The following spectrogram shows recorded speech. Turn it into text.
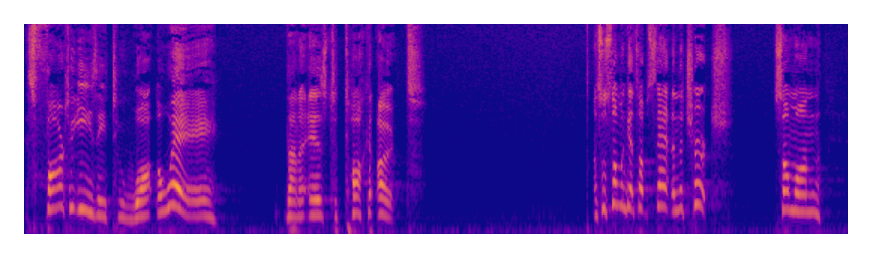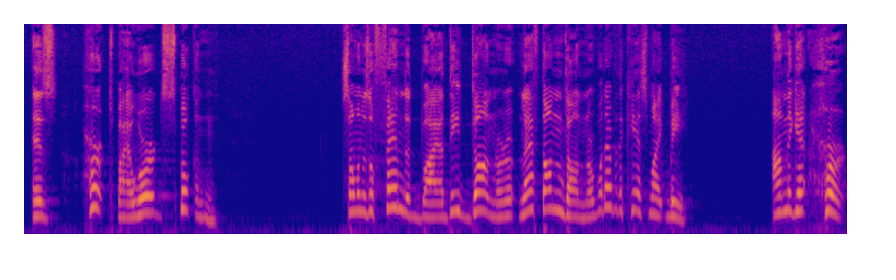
It's far too easy to walk away than it is to talk it out. And so someone gets upset in the church. Someone is hurt by a word spoken. Someone is offended by a deed done or left undone or whatever the case might be. And they get hurt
